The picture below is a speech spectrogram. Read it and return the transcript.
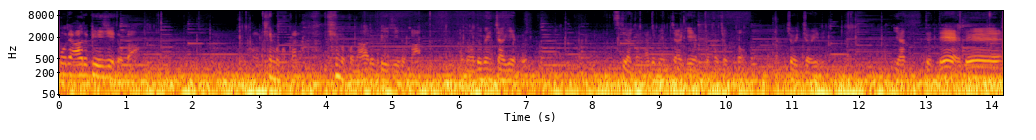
こで RPG とかあのケムコかな？ケムコの RPG とかあとアドベンチャーゲーム。好きだったアドベンチャーゲームとかちょっとちょいちょいやっててで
